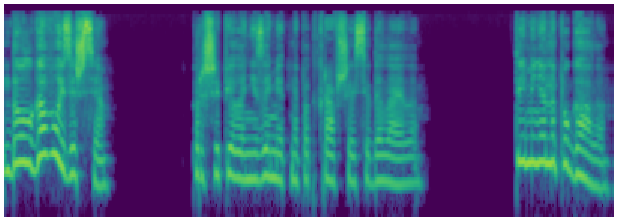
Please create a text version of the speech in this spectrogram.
«Долго возишься?» — прошипела незаметно подкравшаяся Делайла. «Ты меня напугала».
